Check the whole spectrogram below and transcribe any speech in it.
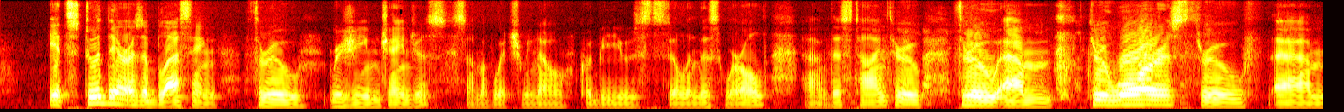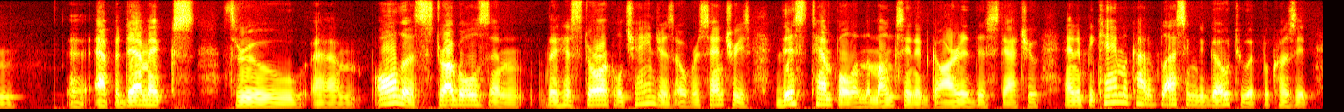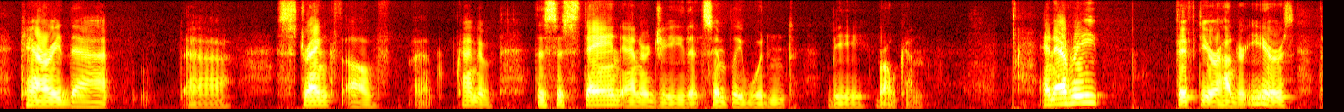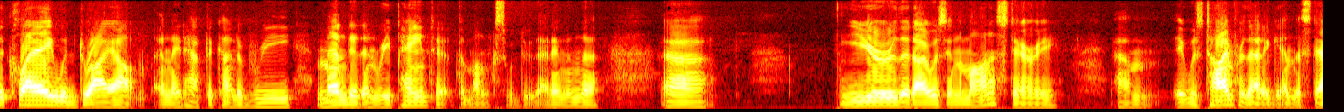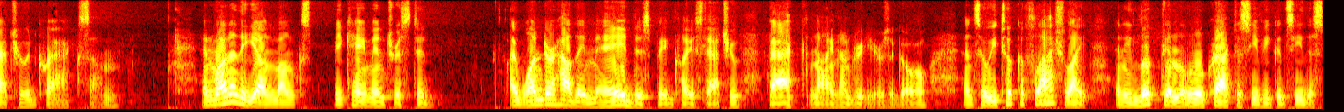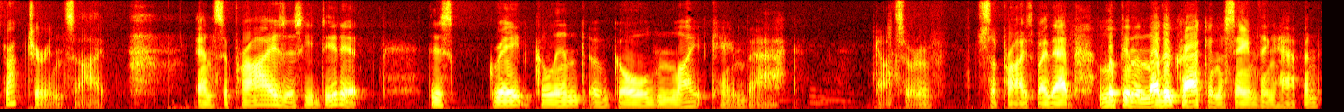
it stood there as a blessing through regime changes, some of which we know could be used still in this world, uh, this time through through um, through wars, through um, uh, epidemics, through um, all the struggles and the historical changes over centuries, this temple and the monks in it guarded this statue, and it became a kind of blessing to go to it because it carried that uh, strength of uh, kind of the sustained energy that simply wouldn't be broken. And every 50 or 100 years, the clay would dry out and they'd have to kind of re-mend it and repaint it. The monks would do that. And in the uh, year that I was in the monastery, um, it was time for that again. The statue had cracked some. And one of the young monks became interested. I wonder how they made this big clay statue back 900 years ago. And so he took a flashlight and he looked in the little crack to see if he could see the structure inside. And surprised as he did it, this great glint of golden light came back. Got sort of surprised by that. Looked in another crack and the same thing happened.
